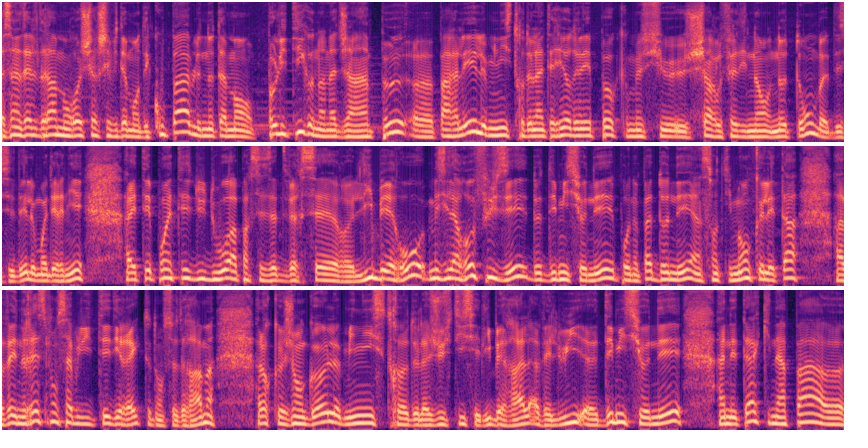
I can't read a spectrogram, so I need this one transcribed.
Face à un tel drame, on recherche évidemment des coupables, notamment politiques. On en a déjà un peu euh, parlé. Le ministre de l'Intérieur de l'époque, M. Charles Ferdinand Notombe, décédé le mois dernier, a été pointé du doigt par ses adversaires libéraux, mais il a refusé de démissionner pour ne pas donner un sentiment que l'État avait une responsabilité directe dans ce drame, alors que Jean Gaulle, ministre de la Justice et libéral, avait lui euh, démissionné. Un État qui n'a pas euh,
